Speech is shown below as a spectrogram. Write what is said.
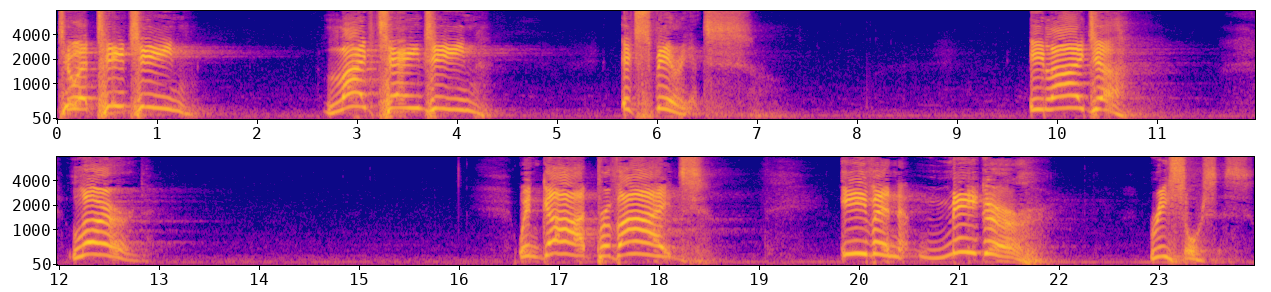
to a teaching, life changing experience. Elijah learned when God provides even meager resources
